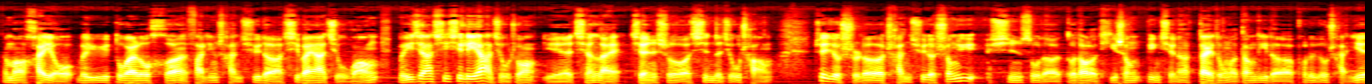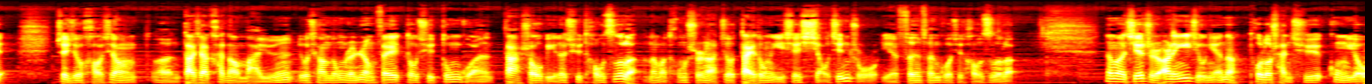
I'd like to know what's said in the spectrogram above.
那么还有位于杜埃罗河岸法定产区的西班牙酒王维加西西利亚酒庄也前来建设新的酒厂。这就使得产区的声誉迅速的得到了提升，并且呢，带动了当地的葡萄酒产业。这就好像，嗯，大家看到马云、刘强东、任正非都去东莞大手笔的去投资了，那么同时呢，就带动了一些小金主也纷纷过去投资了。那么，截止二零一九年呢，托罗产区共有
